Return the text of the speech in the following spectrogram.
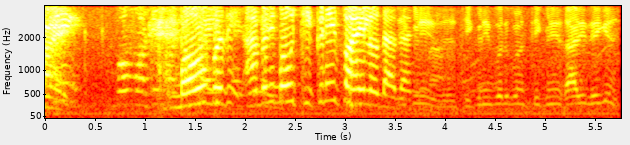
ફાઇલ બહુ બધી આ બધી બહુ ચીકણી ફાઇલો દાદા ચીકણી પર પણ ચીકણી સારી થઈ ગઈ ને.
